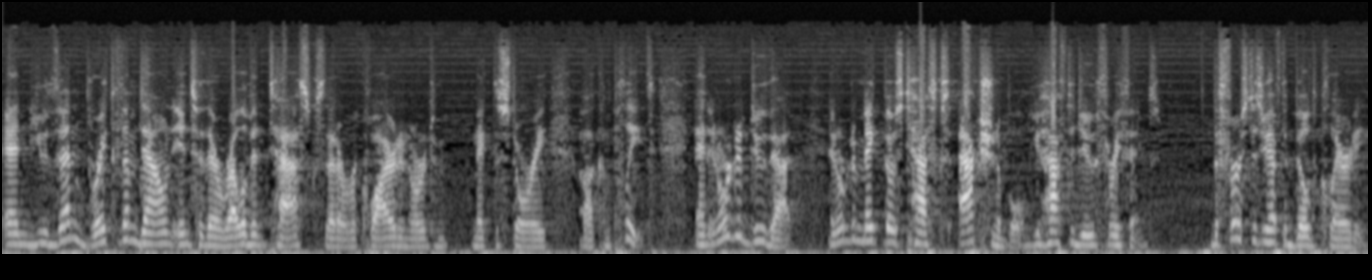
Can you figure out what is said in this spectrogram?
And you then break them down into their relevant tasks that are required in order to make the story uh, complete. And in order to do that, in order to make those tasks actionable, you have to do three things. The first is you have to build clarity.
